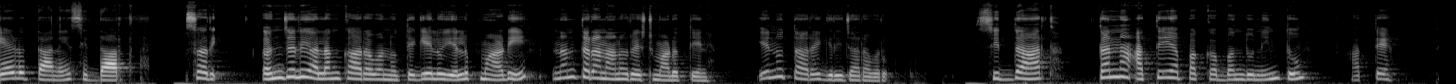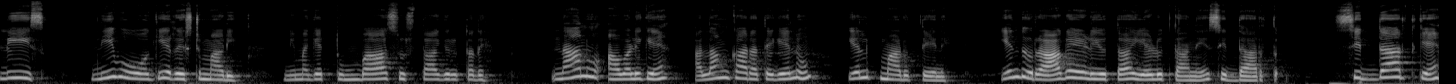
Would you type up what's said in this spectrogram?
ಹೇಳುತ್ತಾನೆ ಸಿದ್ಧಾರ್ಥ್. ಸರಿ, ಅಂಜಲಿ ಅಲಂಕಾರವನ್ನು ತೆಗೆಯಲು ಎಲ್ಪ್ ಮಾಡಿ ನಂತರ ನಾನು ರೆಸ್ಟ್ ಮಾಡುತ್ತೇನೆ ಎನ್ನುತ್ತಾರೆ ಗಿರಿಜಾರವರು ಸಿದ್ಧಾರ್ಥ್ ತನ್ನ ಅತ್ತೆಯ ಪಕ್ಕ ಬಂದು ನಿಂತು, ಅತ್ತೆ ಪ್ಲೀಸ್ ನೀವು ಹೋಗಿ ರೆಸ್ಟ್ ಮಾಡಿ ನಿಮಗೆ ತುಂಬ ಸುಸ್ತಾಗಿರುತ್ತದೆ. ನಾನು ಅವಳಿಗೆ ಅಲಂಕಾರ ತೆಗೆಯಲು ಎಲ್ಪ್ ಮಾಡುತ್ತೇನೆ ಎಂದು ರಾಗ ಎಳೆಯುತ್ತಾ ಹೇಳುತ್ತಾನೆ ಸಿದ್ಧಾರ್ಥ್. ಸಿದ್ಧಾರ್ಥ್ಗೆ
